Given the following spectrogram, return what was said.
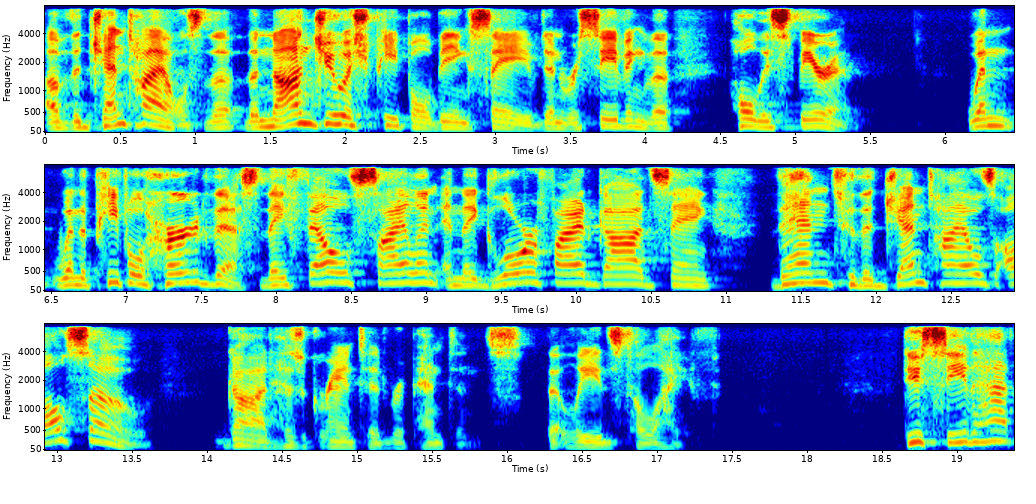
of the Gentiles, the, the non Jewish people being saved and receiving the Holy Spirit. When, when the people heard this, they fell silent and they glorified God, saying, Then to the Gentiles also God has granted repentance that leads to life. Do you see that?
